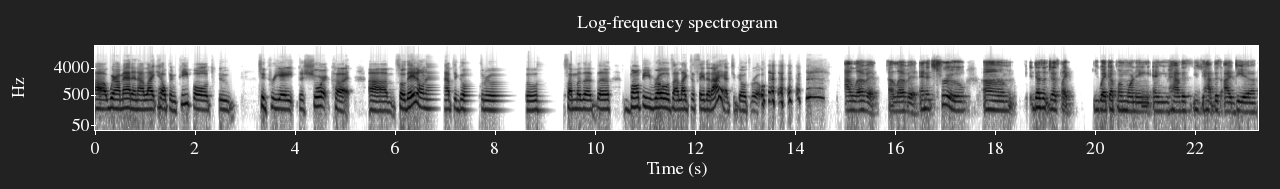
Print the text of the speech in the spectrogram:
uh, where I'm at, and I like helping people to to create the shortcut um, so they don't have to go through some of the the bumpy roads I like to say that I had to go through. I love it. I love it. And it's true. Um, it doesn't just like you wake up one morning and you have this you have this idea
